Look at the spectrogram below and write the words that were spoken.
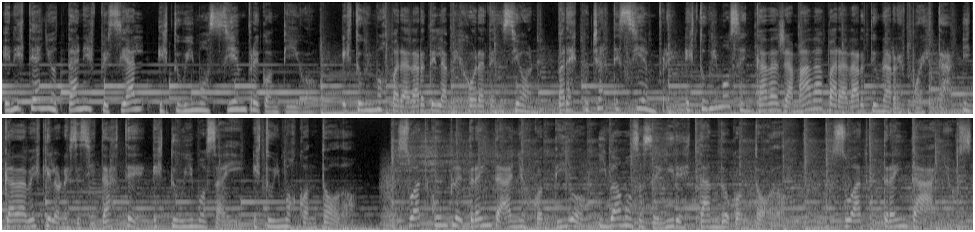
En este año tan especial estuvimos siempre contigo. Estuvimos para darte la mejor atención, para escucharte siempre. Estuvimos en cada llamada para darte una respuesta. Y cada vez que lo necesitaste, estuvimos ahí. Estuvimos con todo. SWAT cumple 30 años contigo y vamos a seguir estando con todo. SWAT 30 años.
